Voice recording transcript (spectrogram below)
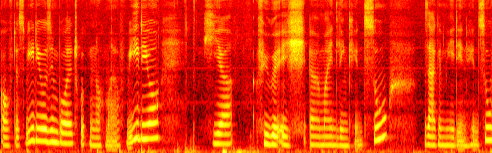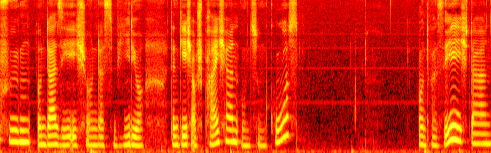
auf das Videosymbol drücken, nochmal auf Video. Hier füge ich äh, meinen Link hinzu, sage Medien hinzufügen und da sehe ich schon das Video. Dann gehe ich auf Speichern und zum Kurs. Und was sehe ich dann?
